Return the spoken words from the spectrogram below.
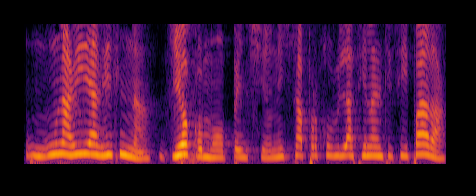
una vida digna. Yo como pensionista por jubilación anticipada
